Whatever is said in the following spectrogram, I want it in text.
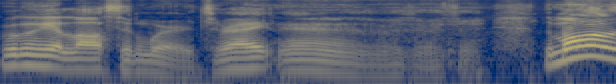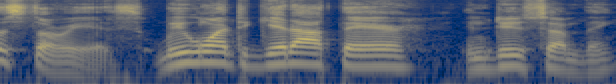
we're gonna get lost in words, right? Uh, the moral of the story is we want to get out there and do something.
